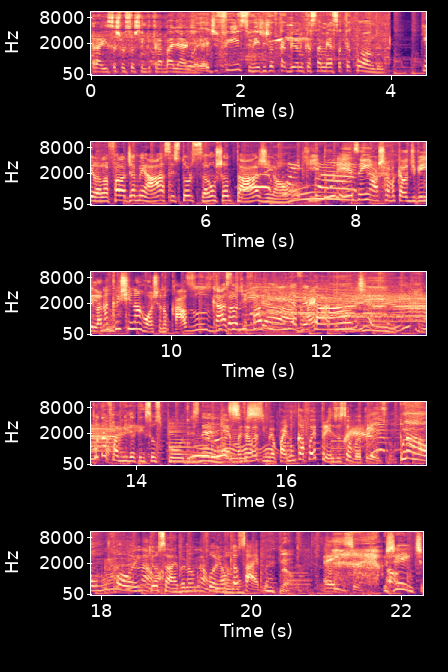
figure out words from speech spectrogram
Para isso as pessoas têm que trabalhar. É difícil e a gente vai ficar vendo com essa ameaça até quando? Que ela fala de ameaça, extorsão, chantagem. ó. Que dureza, hein? Eu achava que ela devia ir lá na Cristina Rocha, no caso Casos de família, não é? verdade. Toda família tem seus podres, né? É, mas ela, assim, meu pai nunca foi preso. O seu foi preso? Não, não foi. Não. Que eu saiba, não, não, foi, não. Não que eu saiba. Não. É isso. Gente,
